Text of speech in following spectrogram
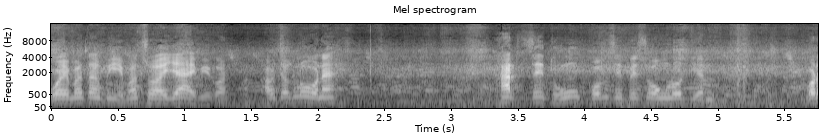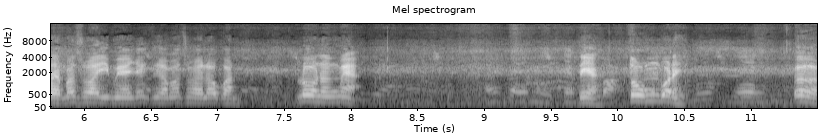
ไว้มาตั้งปีมาซอยย่ายพี่ก่อน เอาจักโลนะหัดใส่ถุงผมสิไปส่งรถเย็นบ่ได้มาซอยอีเมจักเถื่อมาซอยเราก่อนโลหนึงแม่เนี่ยตรงบ่นี่ เออ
